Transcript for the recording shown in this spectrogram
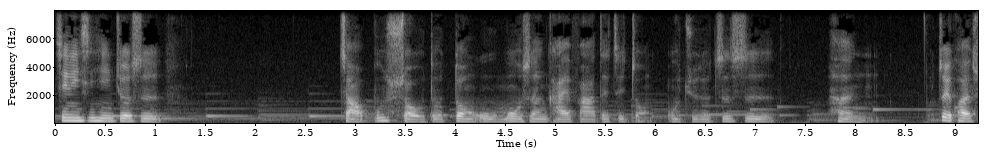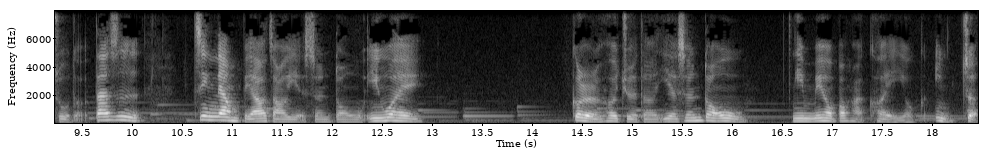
建立信心就是找不熟的动物，陌生开发的这种，我觉得这是很。最快速的，但是尽量不要找野生动物，因为个人会觉得野生动物你没有办法可以有个印证，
